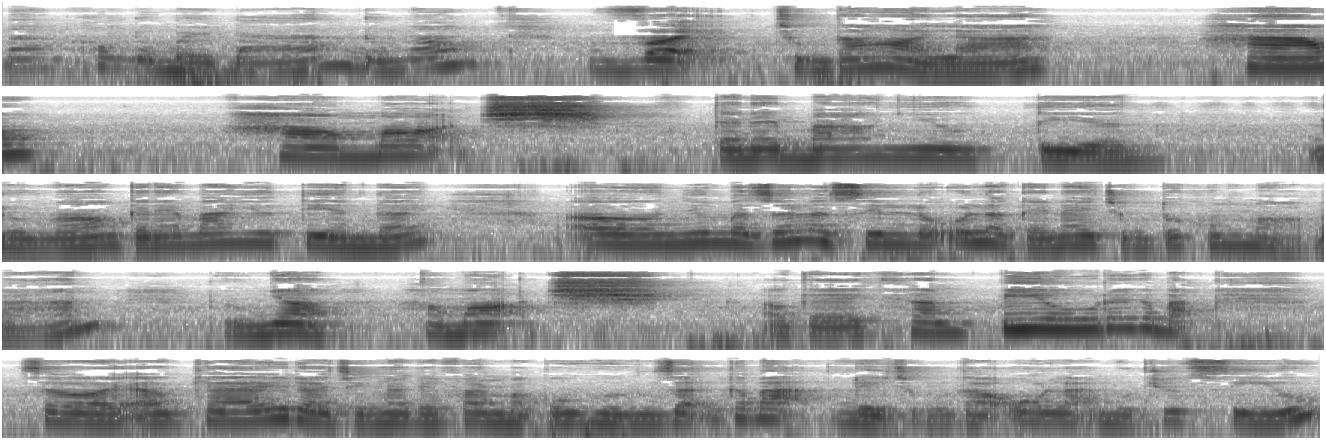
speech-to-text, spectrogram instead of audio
đang không được bày bán đúng không? Vậy chúng ta hỏi là how how much cái này bao nhiêu tiền đúng không? Cái này bao nhiêu tiền đấy? Ờ, nhưng mà rất là xin lỗi là cái này chúng tôi không mở bán đúng nhỉ? How much? Ok, khăn piêu đấy các bạn. Rồi ok, đó chính là cái phần mà cô hướng dẫn các bạn để chúng ta ôn lại một chút xíu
